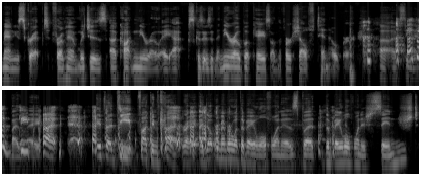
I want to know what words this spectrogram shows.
manuscript from him, which is uh, Cotton Nero AX, because it was in the Nero bookcase on the first shelf, 10 over. Uh, I've seen it, by the way. cut. It's a deep fucking cut, right? I don't remember what the Beowulf one is, but the Beowulf one is singed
